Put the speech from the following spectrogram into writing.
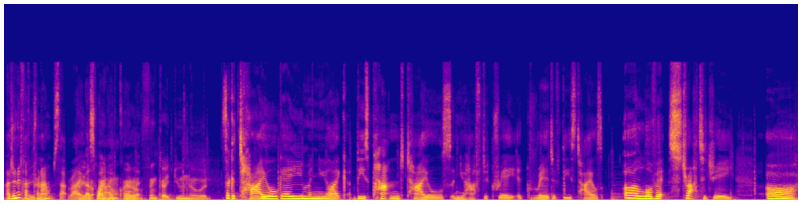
I don't know if I, pronounced that right. I That's what I I, call I don't think I do know it. It's like a tile game, and you like these patterned tiles, and you have to create a grid of these tiles. Oh, I love it. Strategy. Oh,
